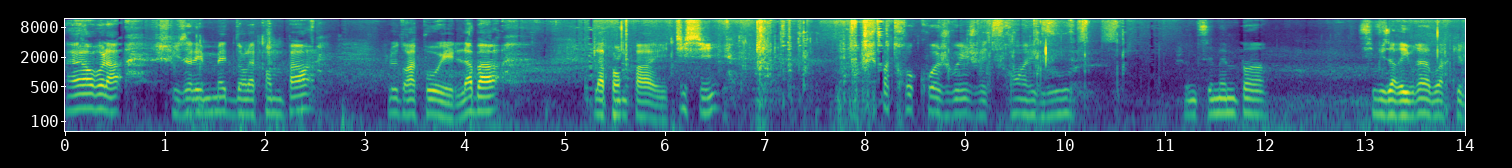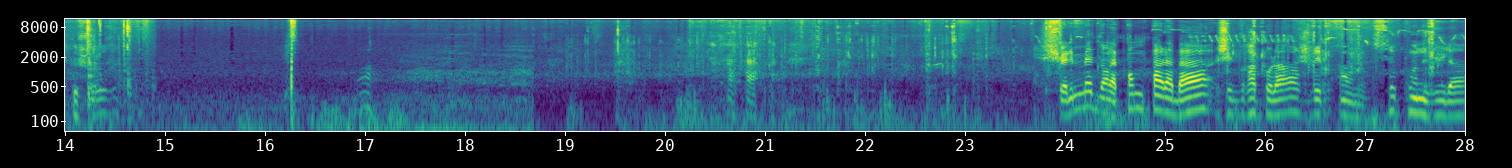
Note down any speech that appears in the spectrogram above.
Alors voilà, je suis allé me mettre dans la pampa. Le drapeau est là-bas, la pampa est ici. Je sais pas trop quoi jouer, je vais être franc avec vous. Je ne sais même pas si vous arriverez à voir quelque chose. Je vais aller me mettre dans la pampa là-bas. J'ai le drapeau là. Je vais prendre ce point de vue là.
